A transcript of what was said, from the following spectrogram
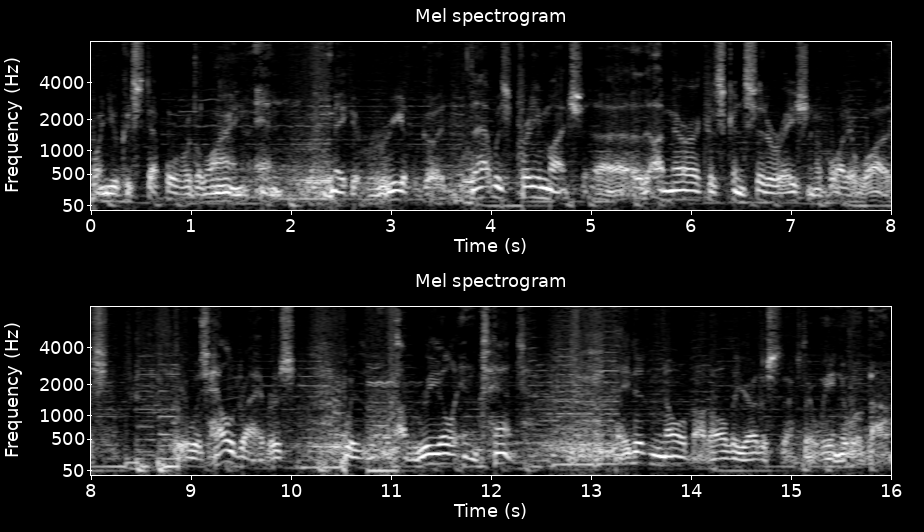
when you could step over the line and make it real good, that was pretty much uh, America's consideration of what it was. It was hell drivers with a real intent. They didn't know about all the other stuff that we knew about.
